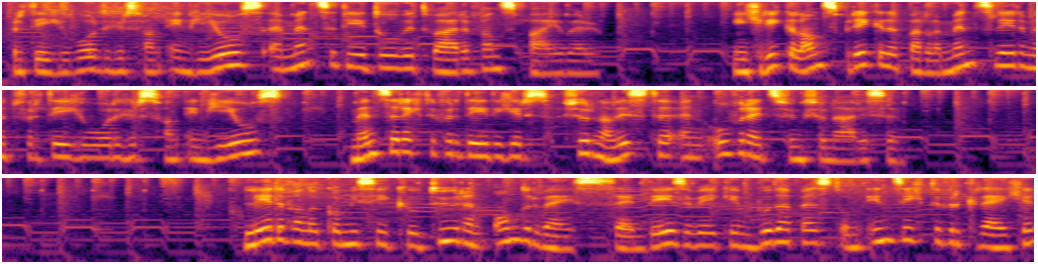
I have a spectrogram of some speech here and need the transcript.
vertegenwoordigers van NGO's en mensen die het doelwit waren van spyware. In Griekenland spreken de parlementsleden met vertegenwoordigers van NGO's, mensenrechtenverdedigers, journalisten en overheidsfunctionarissen. Leden van de Commissie Cultuur en Onderwijs zijn deze week in Budapest om inzicht te verkrijgen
